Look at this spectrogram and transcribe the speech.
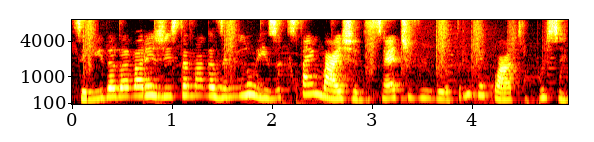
seguida da varejista Magazine Luiza, que está em baixa de 7,34%.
